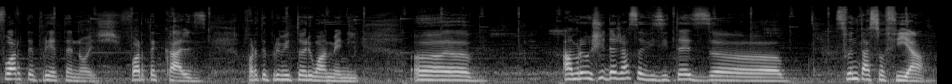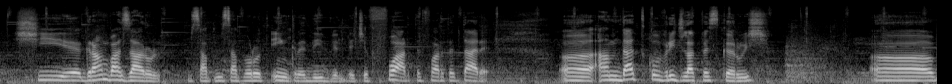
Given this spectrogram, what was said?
foarte prietenoși, foarte calzi, foarte primitori oamenii. Am reușit deja să vizitez Sfânta Sofia și Grand Bazarul. Mi s-a, mi s-a părut incredibil, deci e foarte, foarte tare. Am dat covrigi la pescăruși, Uh,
